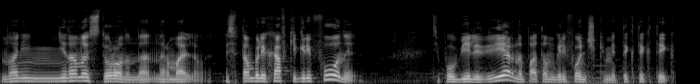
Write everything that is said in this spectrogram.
Ну, они не наносят урона на нормального. Если бы там были хавки-грифоны, типа убили Виверна, потом грифончиками тык-тык-тык,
